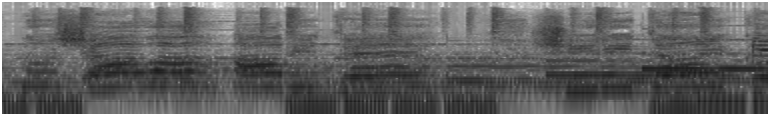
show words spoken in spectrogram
のシャワー浴びて知りたいか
